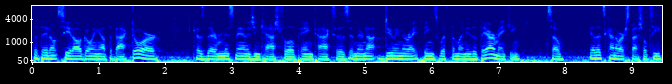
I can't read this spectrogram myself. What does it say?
that they don't see it all going out the back door because they're mismanaging cash flow, paying taxes, and they're not doing the right things with the money that they are making. So, yeah, that's kind of our specialty.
